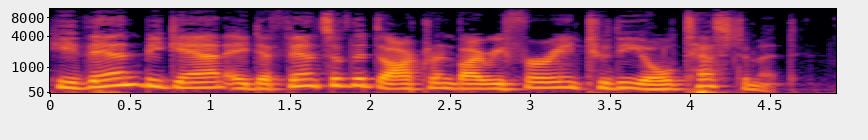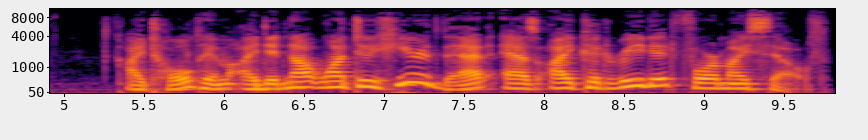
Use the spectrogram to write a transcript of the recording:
He then began a defense of the doctrine by referring to the Old Testament. I told him I did not want to hear that as I could read it for myself.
